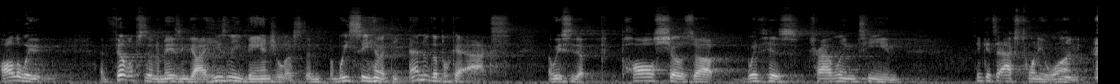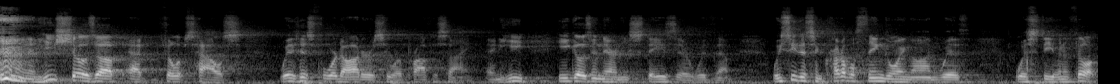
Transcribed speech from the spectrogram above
all the way. And Philip's an amazing guy. He's an evangelist. And we see him at the end of the book of Acts. And we see that Paul shows up with his traveling team. I think it's Acts 21. and he shows up at Philip's house with his four daughters who are prophesying. And he, he goes in there and he stays there with them. We see this incredible thing going on with, with Stephen and Philip.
